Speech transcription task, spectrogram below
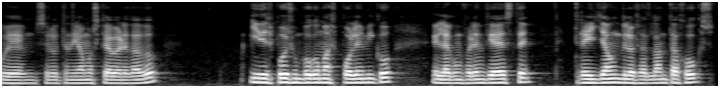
eh, se lo tendríamos que haber dado. Y después, un poco más polémico, en la conferencia este, Trey Young de los Atlanta Hawks,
